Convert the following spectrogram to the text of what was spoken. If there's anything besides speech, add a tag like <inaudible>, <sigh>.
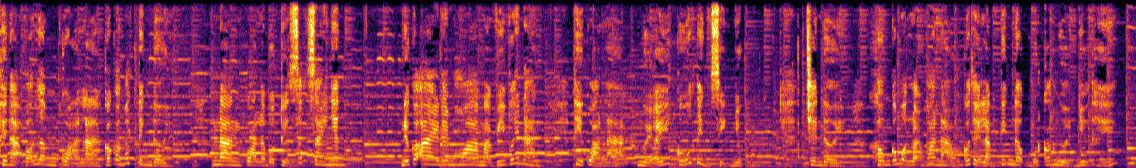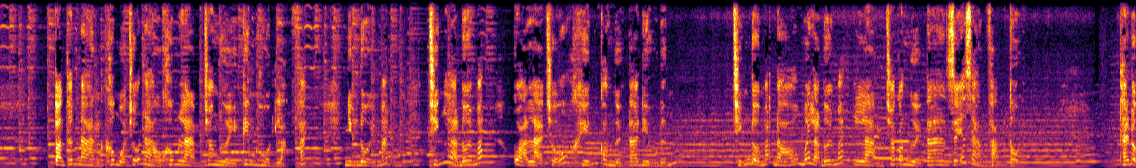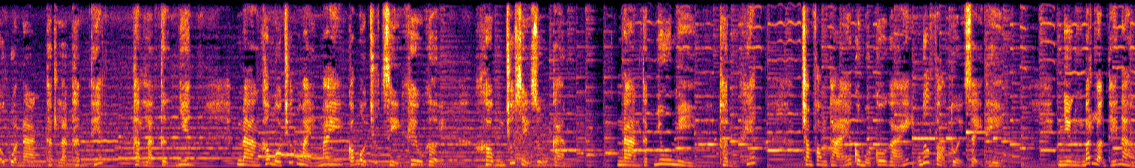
Thiên hạ võ lâm quả là có con mắt tinh đời. Nàng quả là một tuyệt sắc giai nhân. Nếu có ai đem hoa mà ví với nàng Thì quả là người ấy cố tình sỉ nhục. Trên đời không có một loại hoa nào có thể làm kinh động một con người như thế. Toàn thân nàng không một chỗ nào không làm cho người kinh hồn lạc phách Nhưng đôi mắt, chính là đôi mắt quả là chỗ khiến con người ta điều đứng. Chính đôi mắt đó mới là đôi mắt làm cho con người ta dễ dàng phạm tội. Thái độ của nàng thật là thân thiết, thật là tự nhiên. Nàng không một chút mảy may có một chút gì khêu gợi Không chút gì dụ cảm. Nàng thật nhu mì, thuần khiết. Trong phong thái của một cô gái bước vào tuổi dậy thì. Nhưng bất luận thế nào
